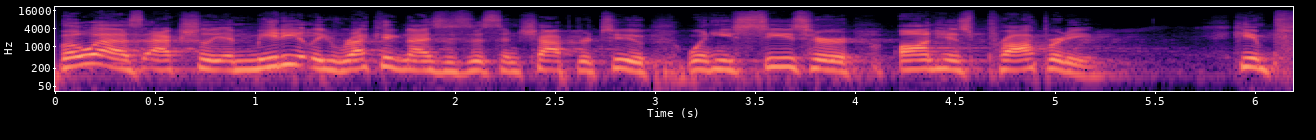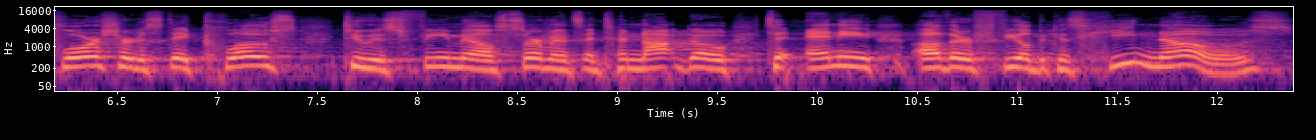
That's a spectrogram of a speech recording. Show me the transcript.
Boaz actually immediately recognizes this in chapter 2 when he sees her on his property. He implores her to stay close to his female servants and to not go to any other field because he knows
